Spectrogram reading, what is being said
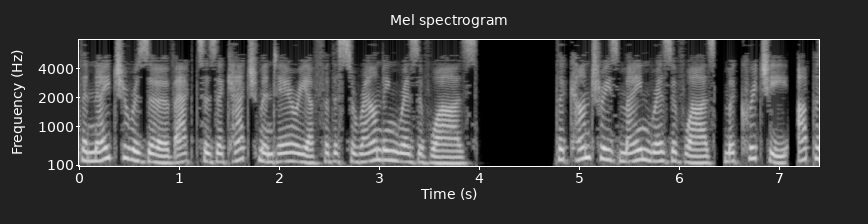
The nature reserve acts as a catchment area for the surrounding reservoirs. The country's main reservoirs, MacRitchie, Upper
